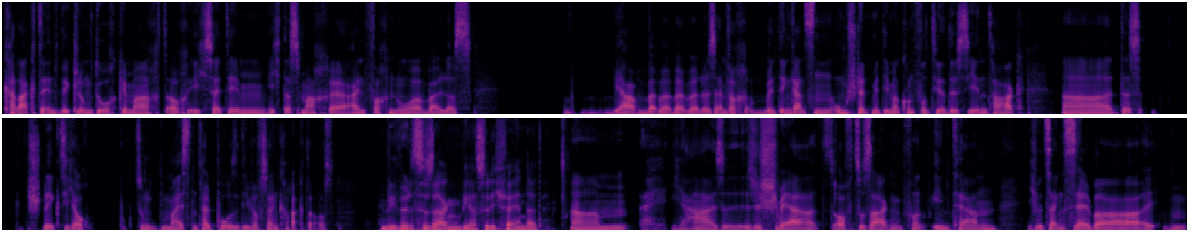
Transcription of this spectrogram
Charakterentwicklung durchgemacht, auch ich, seitdem ich das mache, einfach nur, weil das ja, weil, weil, weil es einfach mit den ganzen Umständen, mit denen man konfrontiert ist, jeden Tag, äh, das schlägt sich auch zum meisten Teil positiv auf seinen Charakter aus. Wie würdest du sagen, wie hast du dich verändert? Ähm, ja, also es ist schwer oft zu sagen von intern. Ich würde sagen, selber ein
